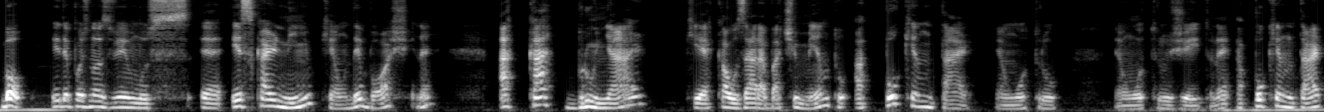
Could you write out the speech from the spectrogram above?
Bom, e depois nós vemos é, escarninho, que é um deboche, né? Acabrunhar, que é causar abatimento, apoquentar é um outro é um outro jeito, né? Apoquentar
